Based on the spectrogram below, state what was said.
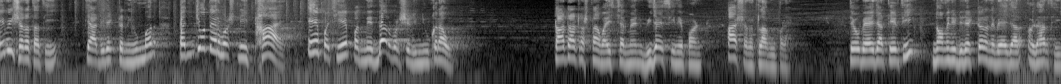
એવી શરત હતી કે આ ડિરેક્ટરની ઉંમર પંચોતેર વર્ષની થાય એ પછી એ પદને દર વર્ષે રિન્યૂ કરાવવું ટાટા ટ્રસ્ટના વાઇસ ચેરમેન વિજયસિંહને પણ આ શરત લાગુ પડે. તેઓ બે હજાર તેરથી નોમિની ડિરેક્ટર અને બે હજાર અઢારથી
